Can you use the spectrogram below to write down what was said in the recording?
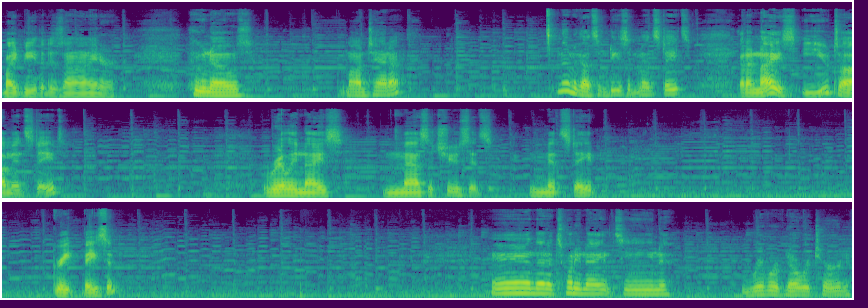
might be the design or who knows. Montana. And then we got some decent mint states. Got a nice Utah mint state. Really nice Massachusetts Mint State, Great Basin, and then a 2019 River of No Return,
